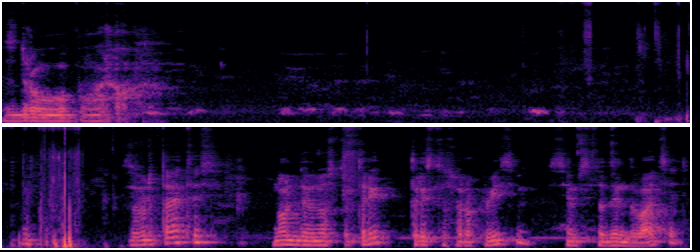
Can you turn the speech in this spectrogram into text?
з другого поверху. Звертайтесь 093 348 71 20.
